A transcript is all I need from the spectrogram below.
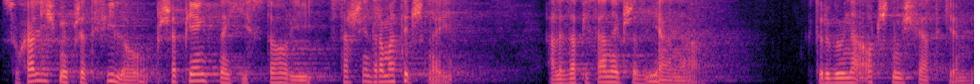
Słuchaliśmy przed chwilą przepięknej historii, strasznie dramatycznej, ale zapisanej przez Jana, który był naocznym świadkiem,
